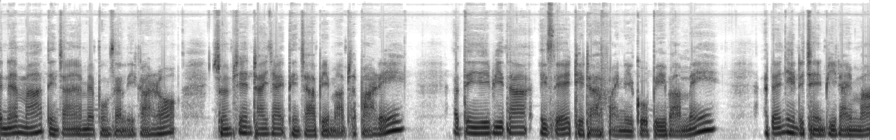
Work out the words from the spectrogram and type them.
သင်တန်းမှာသင်ကြားရမယ့်ပုံစံလေးကတော့ Zoom ဖြင့်တိုက်ရိုက်သင်ကြားပေးမှာဖြစ်ပါတယ်။အသင်ရေးပြီးသား Excel data file တွေကိုပေးပါမယ်။အတန်းချိန်တစ်ချိန်ပြီးတိုင်းမှာ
